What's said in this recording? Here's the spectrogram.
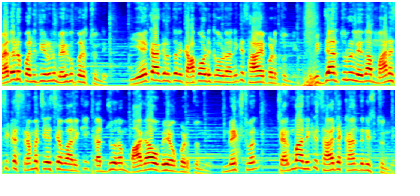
మెదడు పనితీరును మెరుగుపరుస్తుంది. ఏకాగ్రతను కాపాడుకోవడానికి సహాయపడుతుంది. విద్యార్థులు లేదా మానసిక శ్రమ చేసే వారికి ఖర్జూరం బాగా ఉపయోగపడుతుంది. నెక్స్ట్ వన్ చర్మానికి సహజ కాంతినిస్తుంది.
